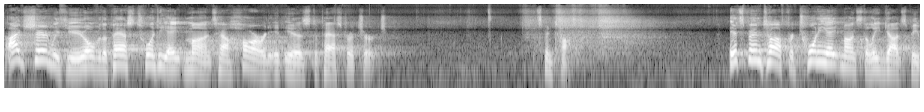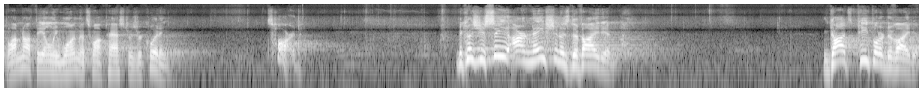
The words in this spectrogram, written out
I've shared with you over the past 28 months how hard it is to pastor a church. It's been tough. It's been tough for 28 months to lead God's people. I'm not the only one, that's why pastors are quitting. It's hard. Because you see, our nation is divided. God's people are divided.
